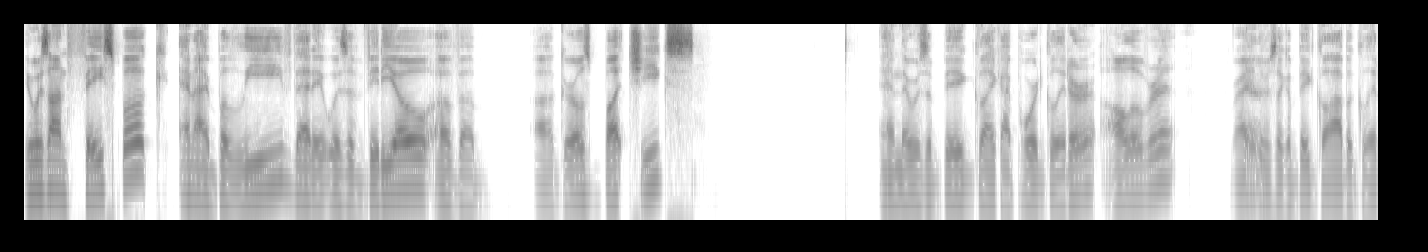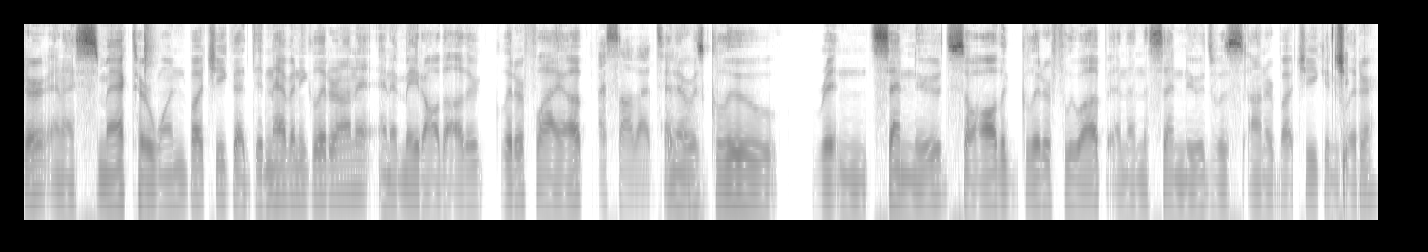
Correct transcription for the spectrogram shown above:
It was on Facebook, and I believe that it was a video of a, a girl's butt cheeks, and there was a big like I poured glitter all over it. Right, Yeah. there was like a big glob of glitter, and I smacked her one butt cheek that didn't have any glitter on it, and it made all the other glitter fly up, I saw that too. and there was glue written "send nudes," so all the glitter flew up, and then the "send nudes" was on her butt cheek in Gee- glitter.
